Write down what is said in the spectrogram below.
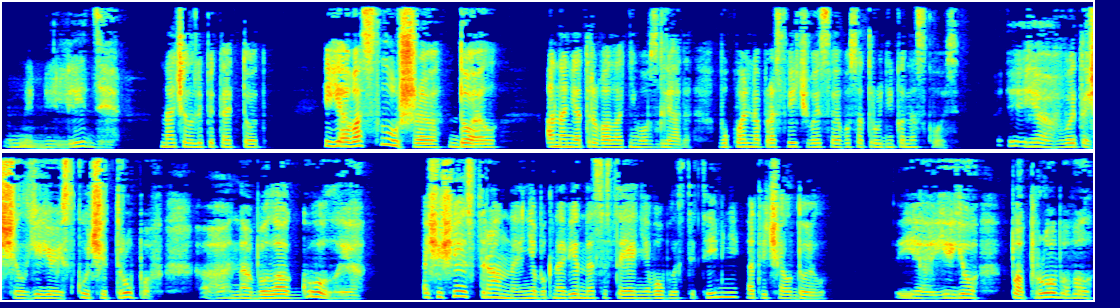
«Миледи», — начал лепетать тот. «Я вас слушаю, Дойл». Она не отрывала от него взгляда, буквально просвечивая своего сотрудника насквозь. «Я вытащил ее из кучи трупов. Она была голая», Ощущая странное, необыкновенное состояние в области темени, отвечал Дойл. «Я ее попробовал,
